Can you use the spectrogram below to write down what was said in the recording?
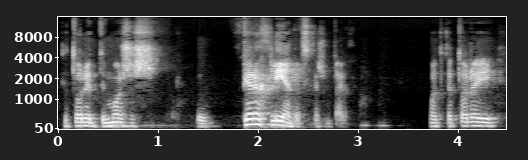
который ты можешь первых клиентов, скажем так, вот, который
